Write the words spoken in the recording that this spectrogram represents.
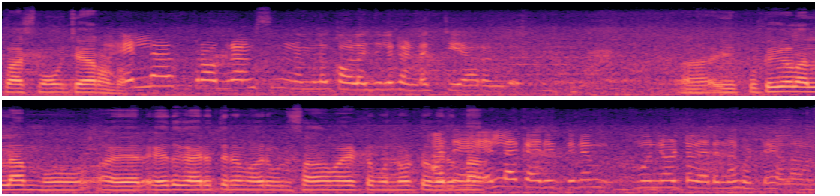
ഫ്ലാഷ് മൂവ് ചെയ്യാറുണ്ട്? എല്ലാ പ്രോഗ്രാംസും നമ്മൾ കോളേജിൽ കണ്ടക്ട് ചെയ്യാറുണ്ട്. ഈ കുട്ടികളെല്ലാം ഏത് കാര്യത്തിനും അവർ ഉത്സാഹമായിട്ട് മുന്നോട്ട് വരുന്ന എല്ലാ കാര്യത്തിനും മുന്നോട്ട് വരുന്ന കുട്ടികളാണ്.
